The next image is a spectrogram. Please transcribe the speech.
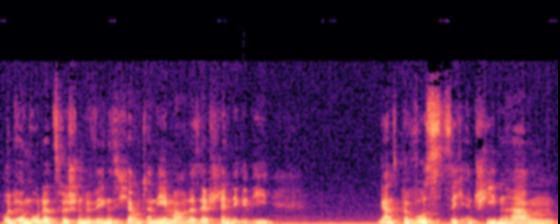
Und irgendwo dazwischen bewegen sich ja Unternehmer oder Selbstständige, die ganz bewusst sich entschieden haben,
